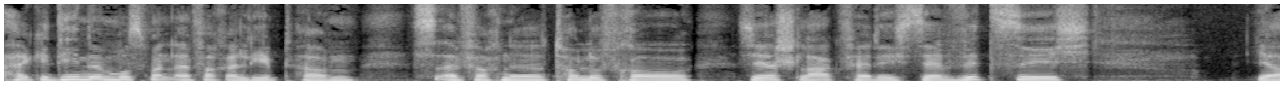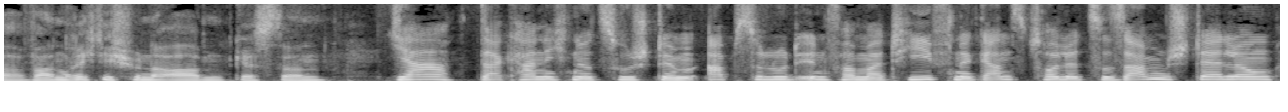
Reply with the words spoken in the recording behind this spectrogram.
Heike Diene muss man einfach erlebt haben. Ist einfach eine tolle Frau, sehr schlagfertig, sehr witzig. Ja, war ein richtig schöner Abend gestern. Ja, da kann ich nur zustimmen. Absolut informativ, eine ganz tolle Zusammenstellung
